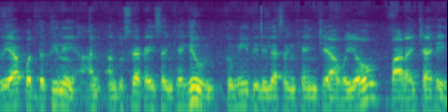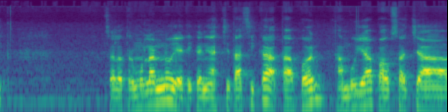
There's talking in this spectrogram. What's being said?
तर या पद्धतीने आणि दुसऱ्या काही संख्या घेऊन तुम्ही दिलेल्या संख्यांचे अवयव पाडायचे आहेत. चला तर मुलांनो या ठिकाणी आजची तासिका आता आपण थांबूया. पावसाच्या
